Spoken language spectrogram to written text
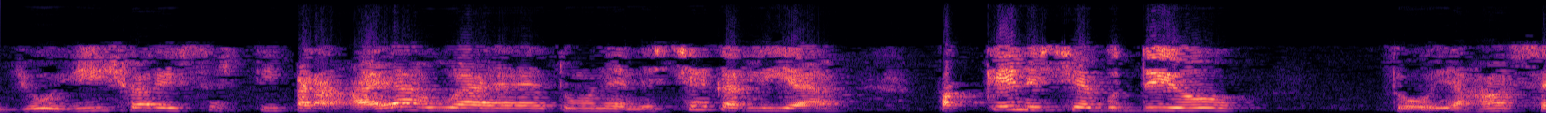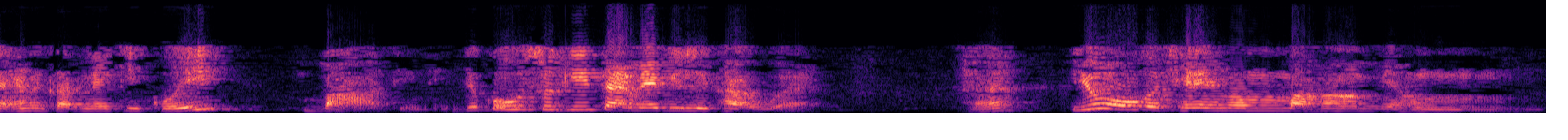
जो ईश्वर इस सृष्टि पर आया हुआ है तुमने निश्चय कर लिया पक्के निश्चय बुद्धि हो तो यहाँ सहन करने की कोई बात ही नहीं। देखो उस गीता में भी लिखा हुआ है, है? योग क्षेम महाम्य हम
